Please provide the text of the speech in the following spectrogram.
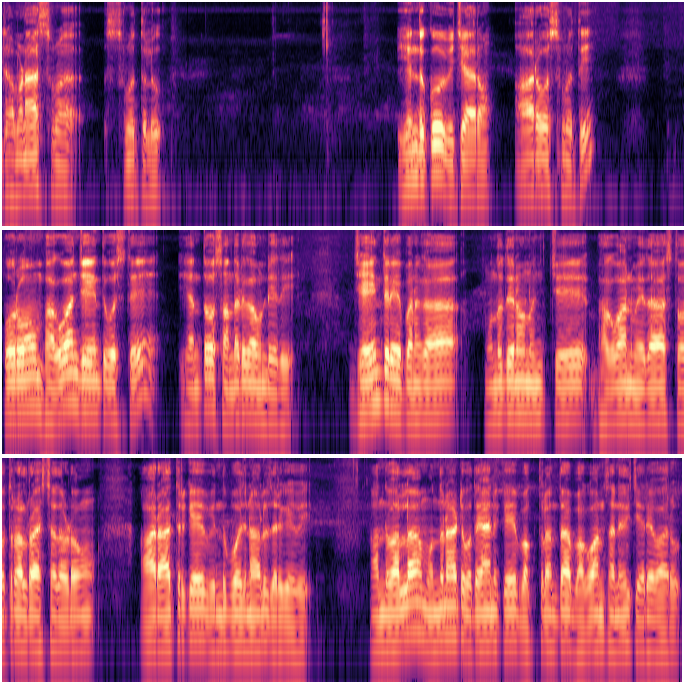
రమణ స్మ స్మృతులు. ఎందుకు విచారం? ఆరవ స్మృతి. పూర్వం భగవాన్ జయంతి వస్తే ఎంతో సందడిగా ఉండేది. జయంతి రేపనగా ముందు దినం నుంచే భగవాన్ మీద స్తోత్రాలు రాసి చదవడం ఆ రాత్రికే విందు భోజనాలు జరిగేవి. అందువల్ల ముందునాటి ఉదయానికే భక్తులంతా భగవాన్ సన్నిధి చేరేవారు.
